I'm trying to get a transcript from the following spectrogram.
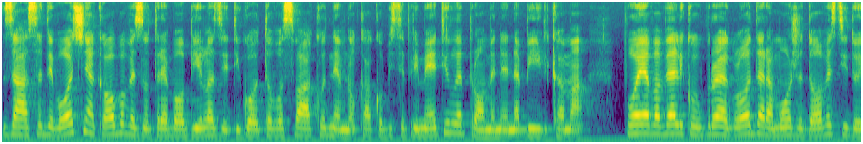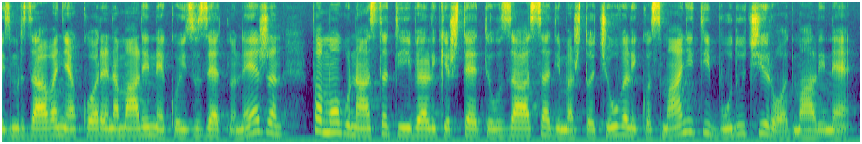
Zasade voćnjaka obavezno treba obilaziti gotovo svakodnevno kako bi se primetile promene na biljkama. Pojava velikog broja glodara može dovesti do izmrzavanja korena maline koji je izuzetno nežan, pa mogu nastati i velike štete u zasadima što će uveliko smanjiti budući rod maline.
